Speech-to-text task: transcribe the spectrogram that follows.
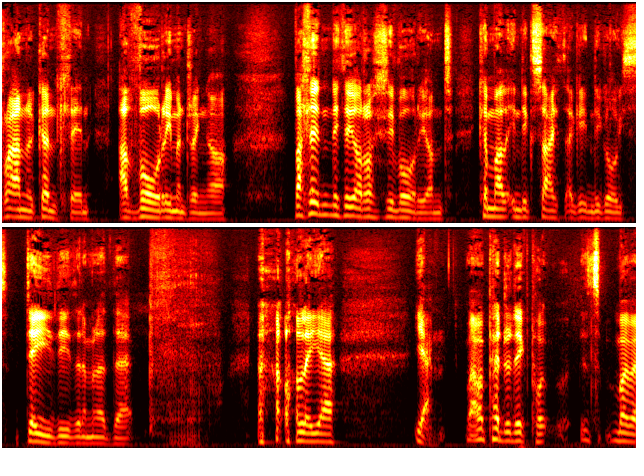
rhan o'r cynllun, a fori mae'n dringo. Falle wnaeth ei oros i fori, ond cymal 17 ac 18, deuddydd yn y mynyddau. o leia, ie, yeah. mae 40 pwynt, mae'n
